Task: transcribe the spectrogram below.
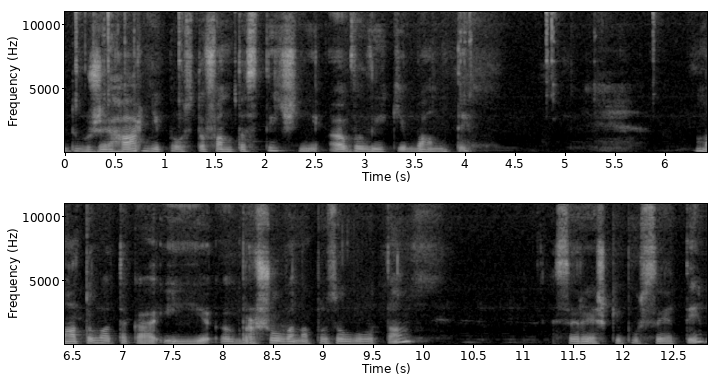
Дуже гарні, просто фантастичні, великі банти. Матова така і брашована позолота, сережки пусети.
